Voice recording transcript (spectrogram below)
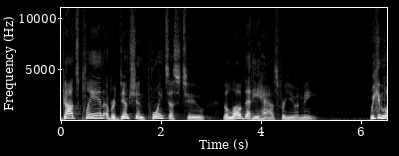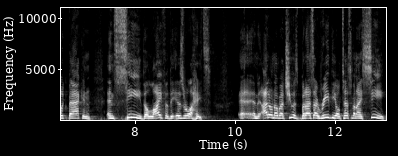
God's plan of redemption points us to the love that he has for you and me. We can look back and, and see the life of the Israelites And I don't know about you, but as I read the Old Testament, I see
